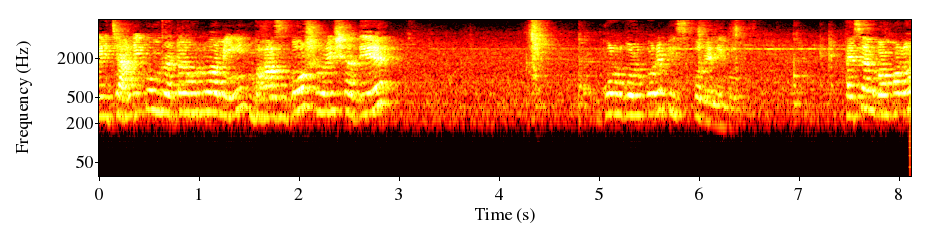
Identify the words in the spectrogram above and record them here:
এই চালি কুমড়াটা হলো আমি ভাজবো সরিষা দিয়ে গোল গোল করে পিস করে নিব। খাইছেন কখনো?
